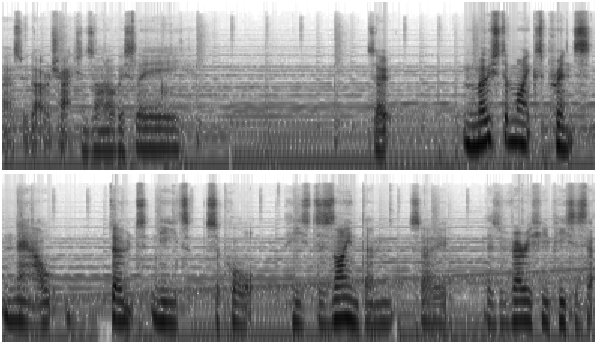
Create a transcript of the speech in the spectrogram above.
What else? We've got retractions on, obviously. So, most of Mike's prints now don't need support. He's designed them so there's very few pieces that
